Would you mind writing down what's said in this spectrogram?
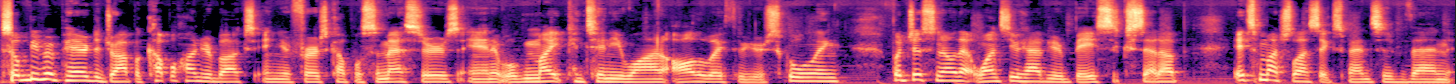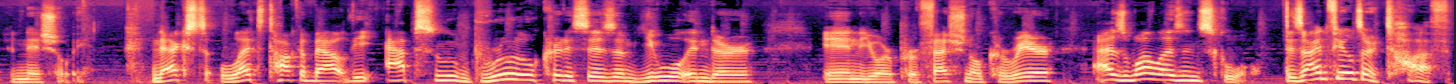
So be prepared to drop a couple hundred bucks in your first couple semesters and it will might continue on all the way through your schooling. But just know that once you have your basics set up, it's much less expensive than initially. Next, let's talk about the absolute brutal criticism you will endure in your professional career as well as in school. Design fields are tough.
